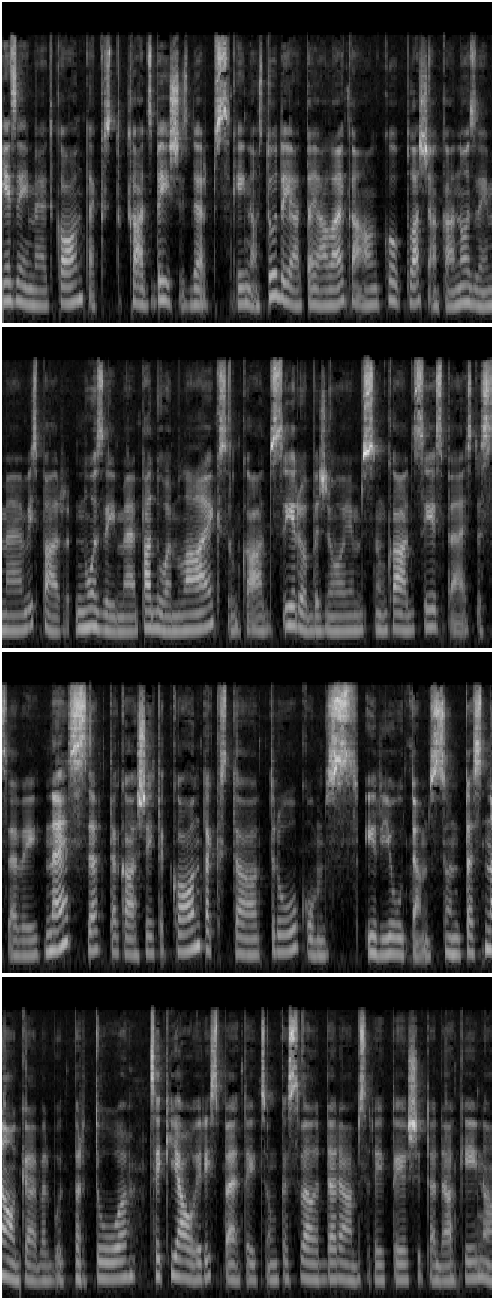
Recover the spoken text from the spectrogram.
iezīmēt kontekstu, kāds bija šis darbs kino studijā tajā laikā un ko plašākā nozīmē vispār nozīmē padomu laiks un kādas ierobežojumus un kādas iespējas tas sevī nesa. Tā kā šī konteksta trūkums ir jūtams, un tas nav tikai varbūt par to, cik jau ir izpētīts un kas vēl ir darāms arī tieši tādā kino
